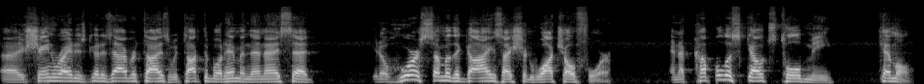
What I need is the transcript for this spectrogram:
uh, Shane Wright is good as advertised?" We talked about him, and then I said you know, who are some of the guys I should watch out for? And a couple of scouts told me, Kemell,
